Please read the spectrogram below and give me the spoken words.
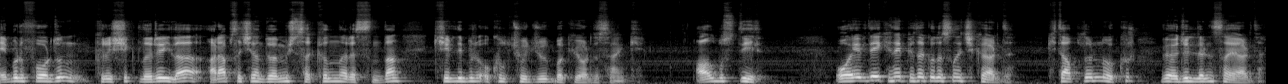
Aberford'un kırışıklarıyla Arap saçına dönmüş sakalının arasından kirli bir okul çocuğu bakıyordu sanki. Albus değil. O evdeyken hep yatak odasına çıkardı. Kitaplarını okur ve ödüllerini sayardı.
